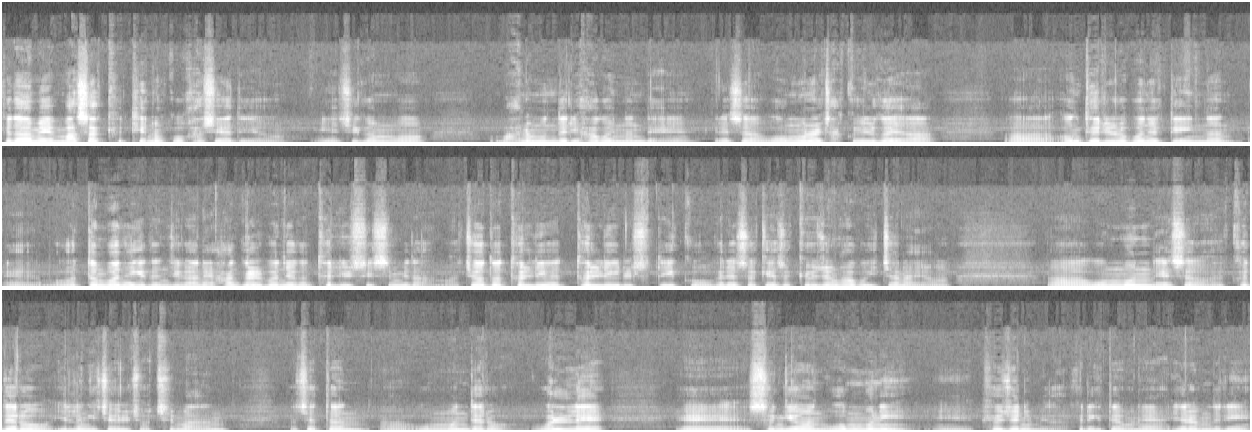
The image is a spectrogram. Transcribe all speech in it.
그 다음에 마사 큐티는 꼭 하셔야 돼요. 예, 지금 뭐 많은 분들이 하고 있는데 그래서 원문을 자꾸 읽어야 어, 엉터리로 번역되어 있는 예, 뭐 어떤 번역이든지 간에 한글 번역은 틀릴 수 있습니다. 뭐 저도 틀리, 틀릴 수도 있고 그래서 계속 교정하고 있잖아요. 어, 원문에서 그대로 읽는 게 제일 좋지만 어쨌든 어, 원문대로 원래 예, 성경은 원문이 예, 표준입니다. 그렇기 때문에 여러분들이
